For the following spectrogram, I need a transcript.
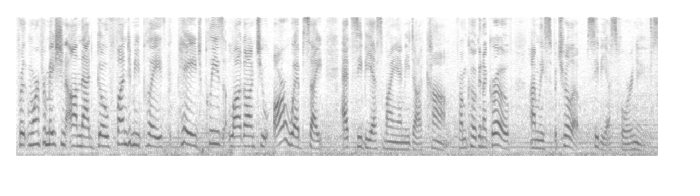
for more information on that GoFundMe page, please log on to our website at cbsmiami.com. From Coconut Grove, I'm Lisa Petrillo, CBS 4 News.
